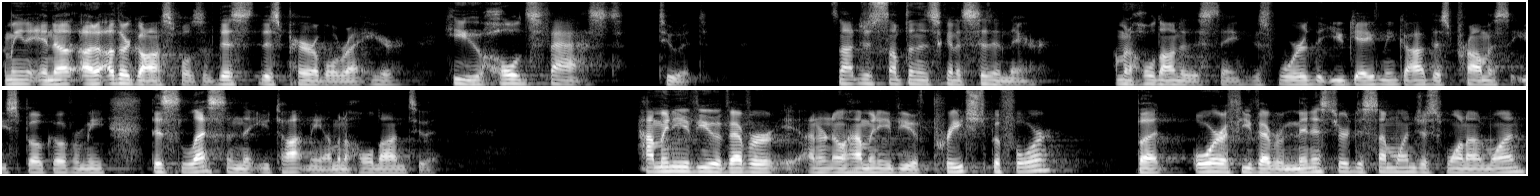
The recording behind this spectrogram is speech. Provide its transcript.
I mean, in other gospels of this, this parable right here, he who holds fast to it It's not just something that's going to sit in there. I'm going to hold on to this thing, this word that you gave me, God, this promise that you spoke over me, this lesson that you taught me. I'm going to hold on to it. How many of you have ever, I don't know how many of you have preached before, but, or if you've ever ministered to someone just one on one,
